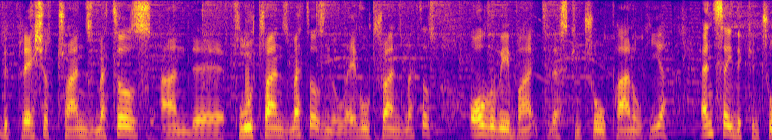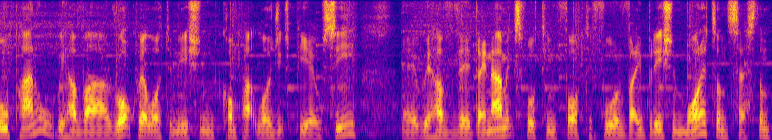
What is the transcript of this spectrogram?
the pressure transmitters and the flow transmitters and the level transmitters all the way back to this control panel here. Inside the control panel we have a Rockwell Automation CompactLogix PLC, uh, we have the Dynamix 1444 vibration monitoring system,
